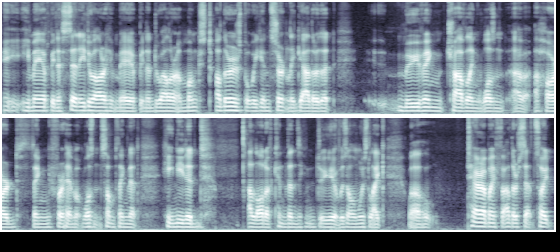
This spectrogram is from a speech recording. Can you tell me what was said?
he, he may have been a city dweller, he may have been a dweller amongst others, but we can certainly gather that moving, traveling wasn't a, a, hard thing for him. It wasn't something that he needed a lot of convincing to do. It was almost like, well, Terah, my father, sets out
